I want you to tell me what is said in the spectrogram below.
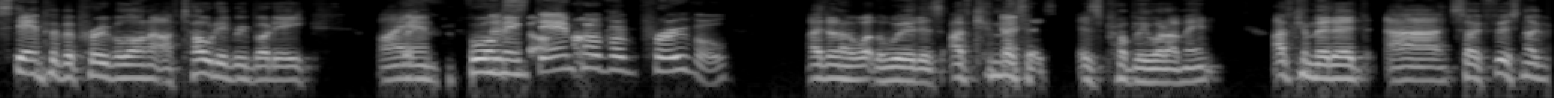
stamp of approval on it. I've told everybody i The- am The performing. stamp of approval. I don't know what the word is. I've committed is probably what I meant. I've committed. Uh, so first, no,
